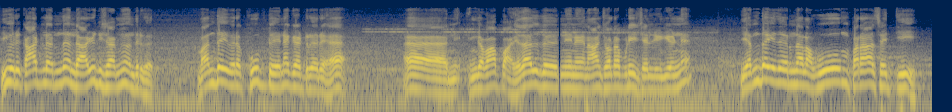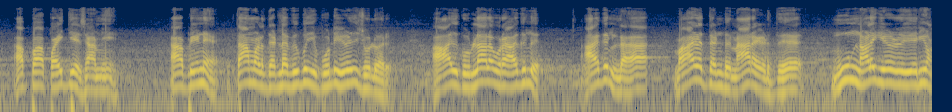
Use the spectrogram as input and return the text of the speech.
இவர் காட்டில் இருந்து அந்த அழுகு சாமி வந்திருக்காரு. வந்து இவரை கூப்பிட்டு என்ன கேட்டிருக்காரு? இங்கே வாப்பா. ஏதாவது நீ நான் சொல்கிறபடி சொல்லிடுன்னு எந்த இது இருந்தாலும் ஓம் பராசக்தி அப்பா பைத்தியசாமி அப்படின்னு தாமலத்தட்டில் விபூதி போட்டு எழுதி சொல்லுவார். அதுக்கு உள்ளால ஒரு அகில். அகிலில் வாழைத்தண்டு நாரை எடுத்து மூணு நாளைக்கு எழு எரியும்.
